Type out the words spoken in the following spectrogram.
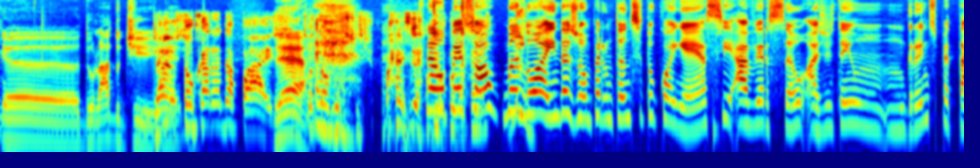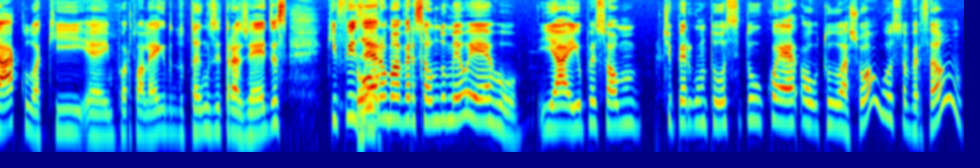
É, do lado de. Não, eu sou um cara da paz. É. Totalmente paz. Não, o pessoal mandou ainda, João, perguntando se tu conhece a versão. A gente tem um, um grande espetáculo aqui é, em Porto Alegre, do Tangos e Tragédias, que fizeram uma versão do meu erro. E aí o pessoal te perguntou se tu conhece. Ou tu achou, Augusto, a versão?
